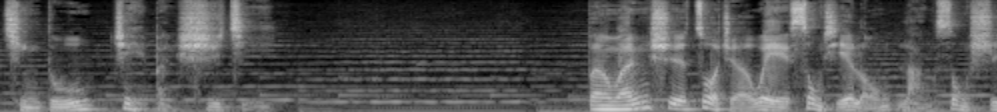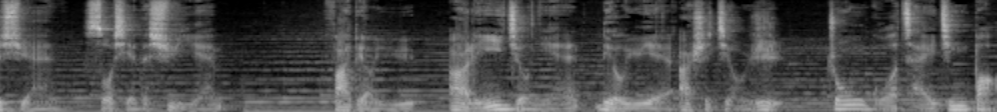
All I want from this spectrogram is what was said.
请读这本诗集。本文是作者为宋协龙朗诵诗选所写的序言，发表于二零一九年六月二十九日《中国财经报》。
